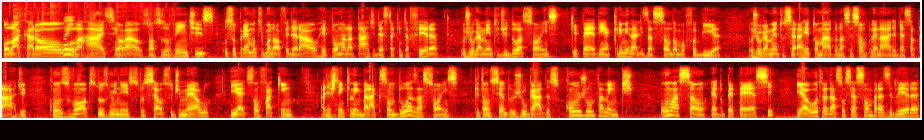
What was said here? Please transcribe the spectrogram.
Olá, Carol. Oi. Olá, Heisen. Olá, os nossos ouvintes. O Supremo Tribunal Federal retoma na tarde desta quinta-feira o julgamento de doações que pedem a criminalização da homofobia o julgamento será retomado na sessão plenária desta tarde, com os votos dos ministros Celso de Mello e Edson Fachin. A gente tem que lembrar que são duas ações que estão sendo julgadas conjuntamente. Uma ação é do PPS e a outra da Associação Brasileira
